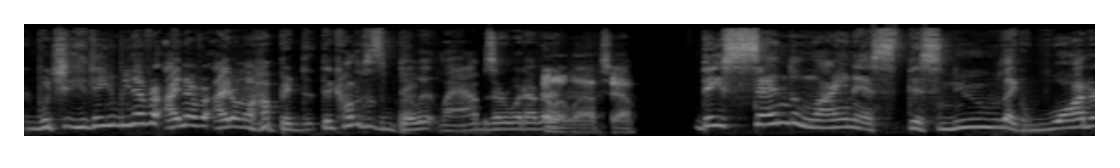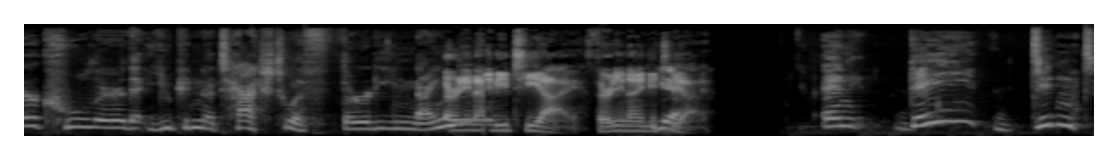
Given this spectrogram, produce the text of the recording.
which they we never I never I don't know how big they call this Billet Labs or whatever. Billet Labs, yeah. They send Linus this new like water cooler that you can attach to a 3090 3090 Ti. 3090 Yeah. Ti. and they didn't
